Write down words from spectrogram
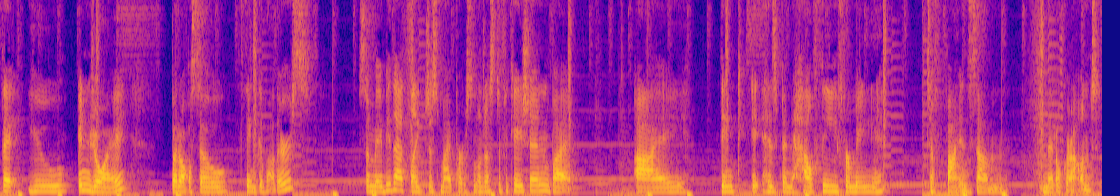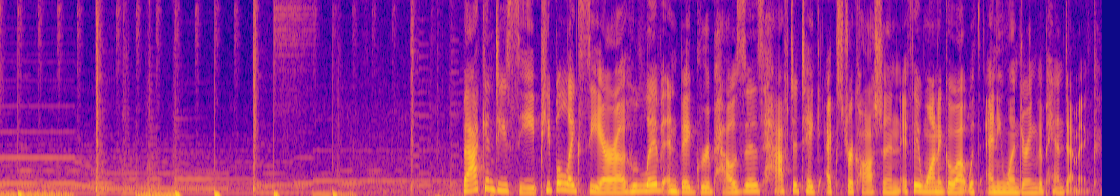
that you enjoy but also think of others. So maybe that's like just my personal justification, but I think it has been healthy for me to find some middle ground. Back in DC, people like Sierra who live in big group houses have to take extra caution if they want to go out with anyone during the pandemic.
